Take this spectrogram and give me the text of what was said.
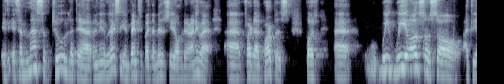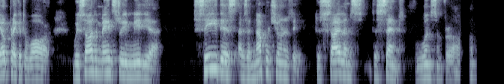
it, it's a massive tool that they have. I mean, it was actually invented by the military over there anyway uh, for that purpose. But uh, we we also saw at the outbreak of the war, we saw the mainstream media see this as an opportunity to silence dissent once and for all.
